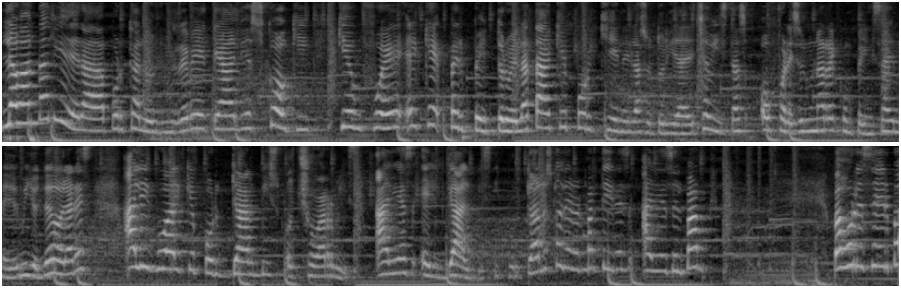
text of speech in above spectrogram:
La banda liderada por Carlos Luis Rebete alias Coqui, quien fue el que perpetró el ataque por quienes las autoridades chavistas ofrecen una recompensa de medio millón de dólares, al igual que por Garbis Ochoa Ruiz, alias El Galvis, y por Carlos Calderón Martínez, alias El Vamp. Bajo reserva,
